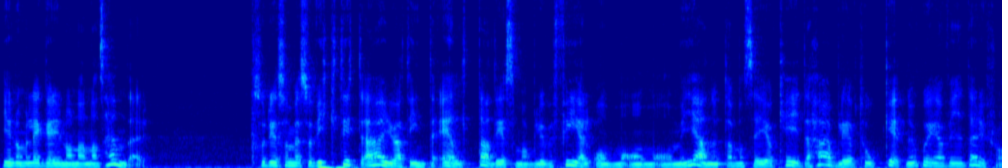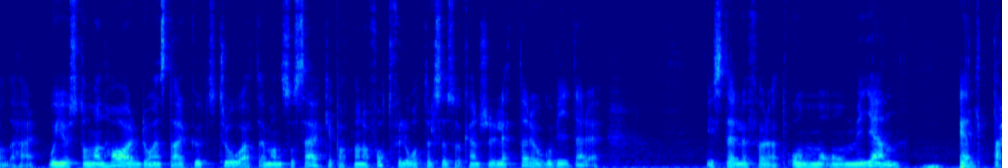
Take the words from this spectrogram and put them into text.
Genom att lägga det i någon annans händer. Så det som är så viktigt är ju att inte älta det som har blivit fel om och om, och om igen. Utan man säger okej, okay, det här blev tokigt, nu går jag vidare ifrån det här. Och just om man har då en stark gudstro, att är man så säker på att man har fått förlåtelse så kanske det är lättare att gå vidare. Istället för att om och om igen älta.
